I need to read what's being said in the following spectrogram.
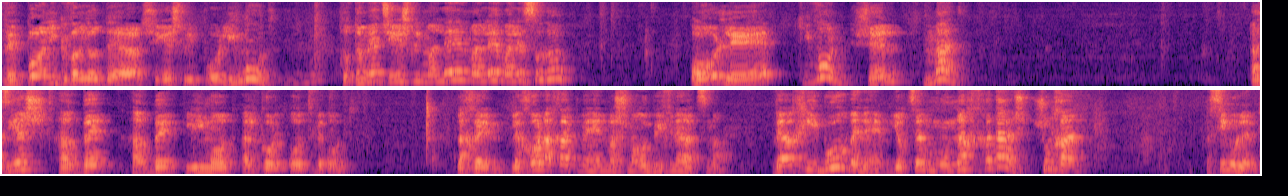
ופה אני כבר יודע שיש לי פה לימוד. זאת אומרת שיש לי מלא מלא מלא סודות. או לכיוון של מד. אז יש הרבה הרבה ללמוד על כל אות ואות. לכן, לכל אחת מהן משמעות בפני עצמה, והחיבור ביניהם יוצר מונח חדש, שולחן. שימו לב,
